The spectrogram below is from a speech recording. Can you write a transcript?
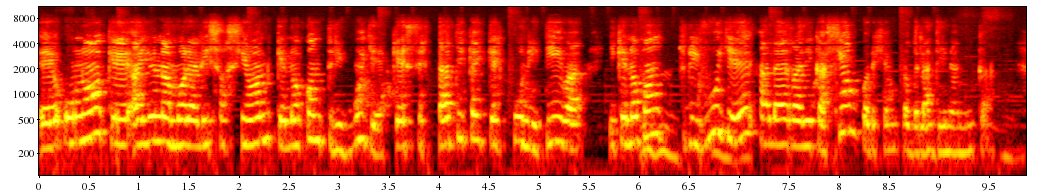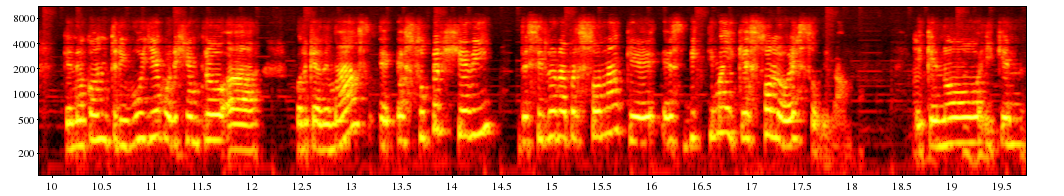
Eh, uno, que hay una moralización que no contribuye, que es estática y que es punitiva y que no contribuye a la erradicación, por ejemplo, de las dinámicas, que no contribuye, por ejemplo, a, porque además eh, es súper heavy decirle a una persona que es víctima y que es solo eso, digamos. Y que no, y que,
